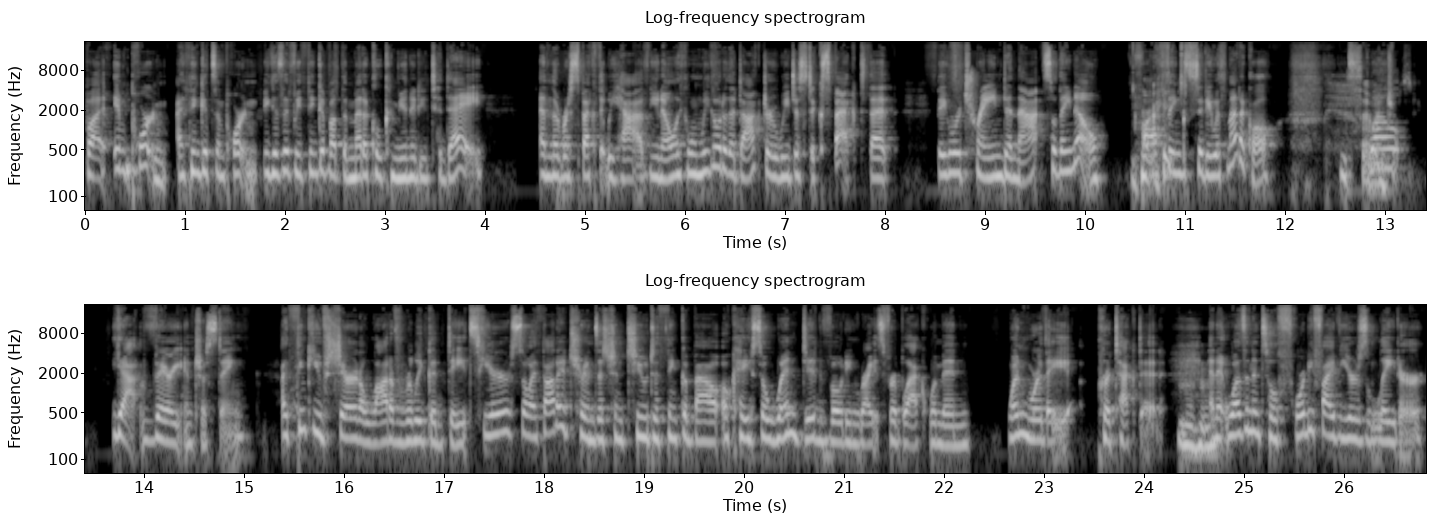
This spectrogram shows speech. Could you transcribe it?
but important. I think it's important because if we think about the medical community today and the respect that we have you know like when we go to the doctor we just expect that they were trained in that so they know right. all things to do with medical. So well yeah very interesting I think you've shared a lot of really good dates here. So I thought I'd transition to to think about okay, so when did voting rights for Black women, when were they protected? Mm-hmm. And it wasn't until 45 years later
